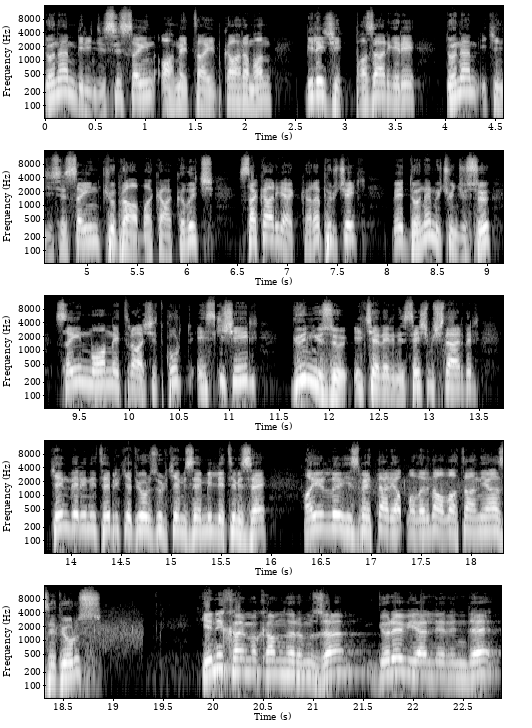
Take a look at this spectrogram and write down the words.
dönem birincisi Sayın Ahmet Tayyip Kahraman, Bilecik Pazar Yeri, dönem ikincisi Sayın Kübra Baka Kılıç, Sakarya Karapürçek ve dönem üçüncüsü Sayın Muhammed Raşit Kurt Eskişehir gün yüzü ilçelerini seçmişlerdir. Kendilerini tebrik ediyoruz ülkemize, milletimize. Hayırlı hizmetler yapmalarını Allah'tan niyaz ediyoruz. Yeni kaymakamlarımıza görev yerlerinde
